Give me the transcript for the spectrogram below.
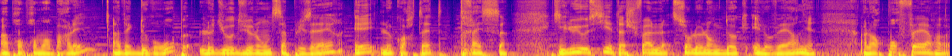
à proprement parler, avec deux groupes, le duo de violon de Saplusaire et le quartet Tresse, qui lui aussi est à cheval sur le Languedoc et l'Auvergne. Alors pour faire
